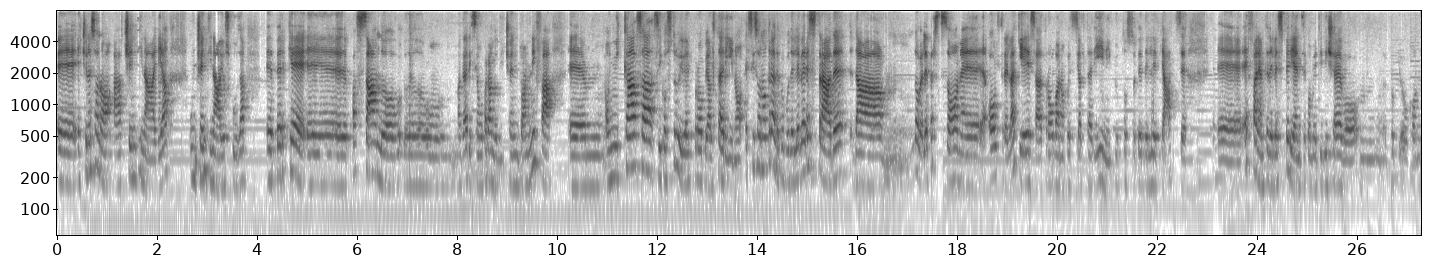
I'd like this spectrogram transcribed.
eh, e ce ne sono a centinaia, un centinaio scusa, eh, perché eh, passando, eh, magari stiamo parlando di cento anni fa, ehm, ogni casa si costruiva il proprio altarino e si sono create proprio delle vere strade da, dove le persone, oltre la chiesa, trovano questi altarini piuttosto che delle piazze eh, e fare anche delle esperienze, come ti dicevo, mh, proprio con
